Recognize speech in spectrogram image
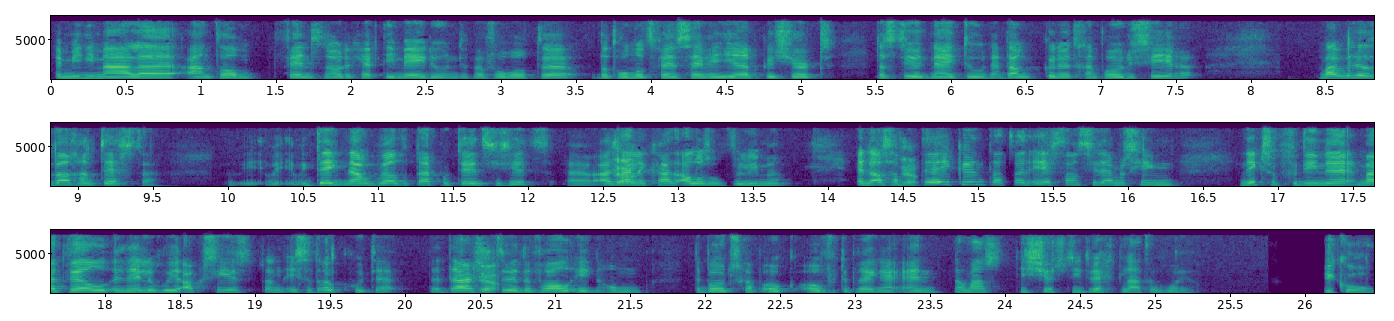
een minimale aantal fans nodig hebt die meedoen. Dus bijvoorbeeld uh, dat 100 fans zeggen: Hier heb ik een shirt, dat stuur ik naar je toe. Nou, dan kunnen we het gaan produceren. Maar we willen het wel gaan testen. Ik denk namelijk wel dat daar potentie zit. Uh, uiteindelijk gaat alles om volume. En als dat betekent dat we in eerste instantie daar misschien niks op verdienen, maar het wel een hele goede actie is, dan is dat ook goed. Hè? Daar zitten we er vooral in om de boodschap ook over te brengen. En nogmaals, die shirts niet weg te laten gooien. Nicole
